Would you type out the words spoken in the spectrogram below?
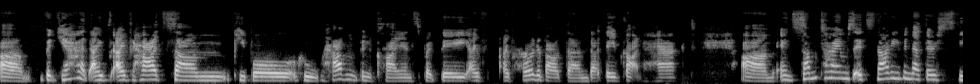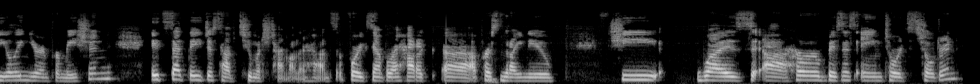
Um, but yeah I've, I've had some people who haven't been clients but they I've, I've heard about them that they've gotten hacked um, and sometimes it's not even that they're stealing your information it's that they just have too much time on their hands. For example, I had a, uh, a person that I knew. She was uh, her business aimed towards children,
